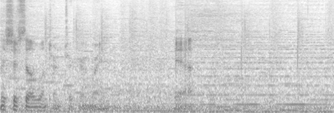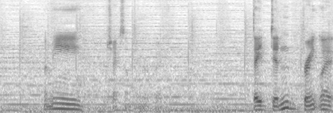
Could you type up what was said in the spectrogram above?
They should still have one turn Trick Room, right? Yeah. Let me check something real quick. They didn't bring... Wait.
